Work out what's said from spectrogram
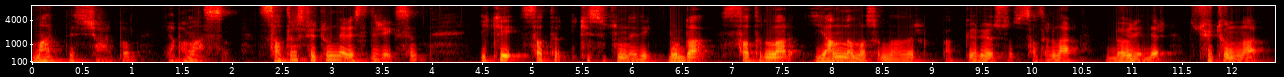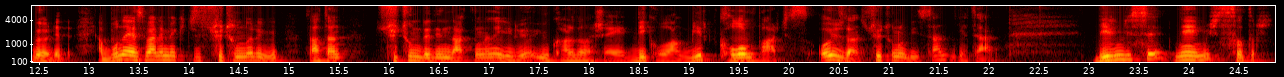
matris çarpım yapamazsın. Satır sütun neresi diyeceksin? İki satır, iki sütun dedik. Burada satırlar yanlamasındadır. Bak görüyorsun satırlar böyledir. Sütunlar böyledir. Ya bunu ezberlemek için sütunları bil. Zaten sütun dediğinde aklına ne geliyor? Yukarıdan aşağıya dik olan bir kolon parçası. O yüzden sütunu bilsen yeterli. Birincisi neymiş? Satır.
